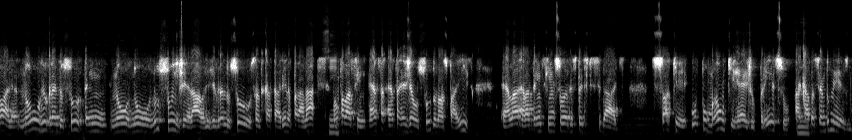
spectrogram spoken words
Olha, no Rio Grande do Sul tem, no, no, no sul em geral, ali, Rio Grande do Sul, Santa Catarina, Paraná, sim. vamos falar assim, essa, essa região sul do nosso país, ela, ela tem sim suas especificidades. Só que o pulmão que rege o preço hum. acaba sendo o mesmo.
